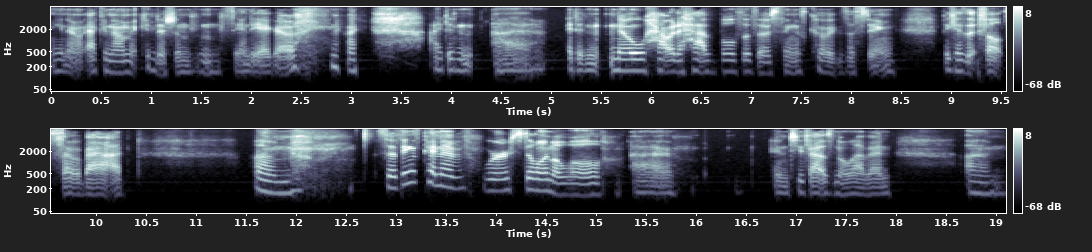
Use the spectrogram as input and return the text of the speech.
you know economic conditions in San Diego. I, I didn't uh, I didn't know how to have both of those things coexisting because it felt so bad. Um, so things kind of were still in a lull uh, in 2011 um,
